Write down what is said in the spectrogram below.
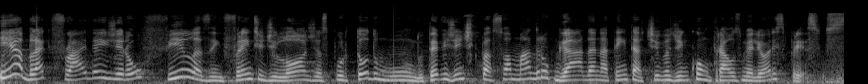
E a Black Friday gerou filas em frente de lojas por todo mundo. Teve gente que passou a madrugada na tentativa de encontrar os melhores preços.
